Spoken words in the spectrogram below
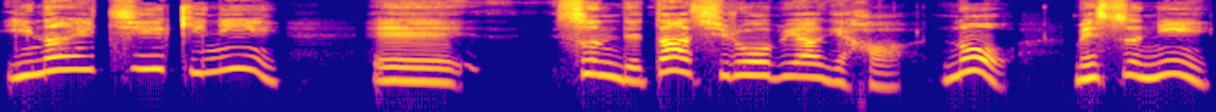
いない地域に、えー、住んでた白帯アゲハのメスに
